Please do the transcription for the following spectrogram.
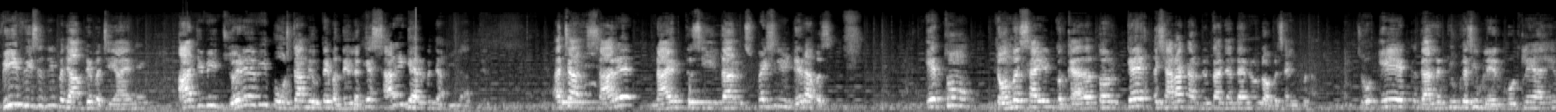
20% ਦੀ ਪੰਜਾਬ ਦੇ ਬੱਚੇ ਆਏ ਨੇ। ਅੱਜ ਵੀ ਜਿਹੜੇ ਵੀ ਪੋਸਟਾਂ ਦੇ ਉੱਤੇ ਬੰਦੇ ਲੱਗੇ, ਸਾਰੇ ਗੈਰ ਪੰਜਾਬੀ ਲੱਗਦੇ ਅੱਛਾ, ਸਾਰੇ ਨਾਇਬ ਤਹਿਸੀਲਦਾਰ ਸਪੈਸ਼ਲੀ ਡੇਰਾ ਬਸੀ, ਇਥੋਂ ਡੋਮਿਸਾਈਲ ਬਕਾਇਦਾ ਤੌਰ ਤੇ ਇਸ਼ਾਰਾ ਕਰ ਦਿੱਤਾ ਜਾਂਦਾ, ਇਹਨੂੰ ਡੋਮਿਸਾਈਲ ਬਣਾ। ਸੋ ਇਹ ਇੱਕ ਗੱਲ ਕਿਉਂਕਿ ਅਸੀਂ ਮਲੇਰਕੋਟਲੇ ਆਏ ਹਾਂ।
